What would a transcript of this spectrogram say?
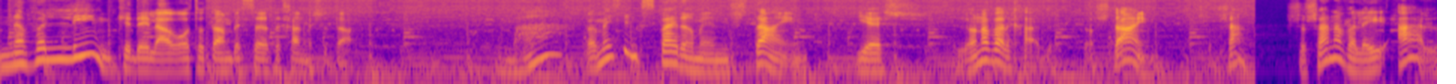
נבלים כדי להראות אותם בסרט אחד משותף. מה? ב Amazing ספיידרמן 2 יש לא נבל אחד, לא שתיים, שלושה. שלושה נבלי על,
